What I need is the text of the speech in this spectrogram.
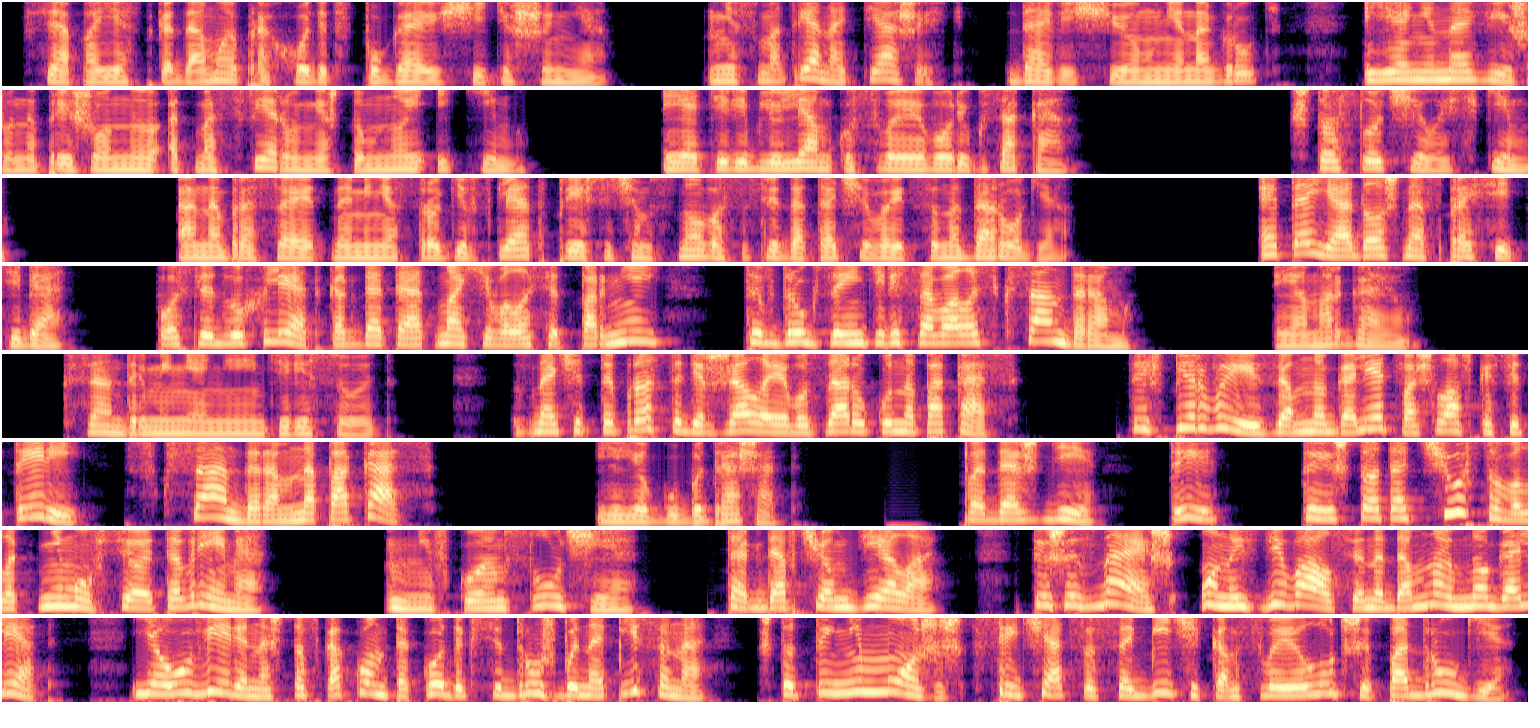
Вся поездка домой проходит в пугающей тишине. Несмотря на тяжесть, давящую мне на грудь, я ненавижу напряженную атмосферу между мной и Ким. Я тереблю лямку своего рюкзака. Что случилось, Ким? Она бросает на меня строгий взгляд, прежде чем снова сосредотачивается на дороге. Это я должна спросить тебя. После двух лет, когда ты отмахивалась от парней, ты вдруг заинтересовалась Ксандером?» Я моргаю. Ксандр меня не интересует. «Значит, ты просто держала его за руку на показ. Ты впервые за много лет вошла в кафетерий с Ксандером на показ!» Ее губы дрожат. «Подожди, ты... ты что-то чувствовала к нему все это время?» «Ни в коем случае. Тогда в чем дело?» Ты же знаешь, он издевался надо мной много лет. Я уверена, что в каком-то кодексе дружбы написано, что ты не можешь встречаться с обидчиком своей лучшей подруги.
